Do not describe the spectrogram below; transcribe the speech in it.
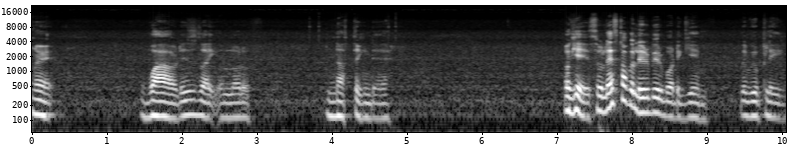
Alright. Wow, this is like a lot of nothing there. Okay, so let's talk a little bit about the game that we're playing.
